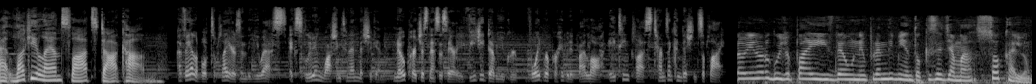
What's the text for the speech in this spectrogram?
at LuckyLandSlots.com. Available to players in the U.S., excluding Washington and Michigan. No purchase necessary. VGW Group. Void or prohibited by law. 18 plus. Terms and conditions apply. Hoy en Orgullo País de un emprendimiento que se llama Zócalo.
